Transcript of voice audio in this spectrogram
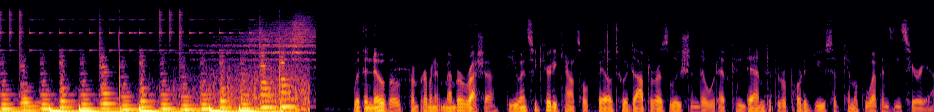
With a no vote from permanent member Russia, the UN Security Council failed to adopt a resolution that would have condemned the reported use of chemical weapons in Syria.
